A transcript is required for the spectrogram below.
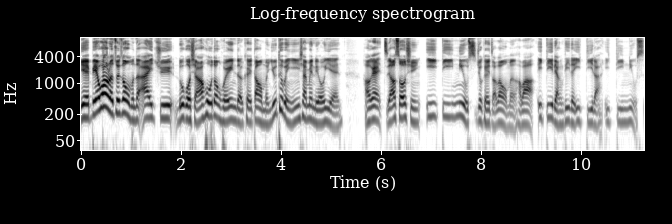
也别忘了追踪我们的 IG，如果想要互动回应的，可以到我们 YouTube 影音下面留言。OK，只要搜寻 ED News 就可以找到我们，好不好？一滴两滴的一滴啦，ED News，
